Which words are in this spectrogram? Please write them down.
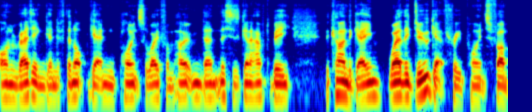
on Reading. And if they're not getting points away from home, then this is going to have to be the kind of game where they do get three points from.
